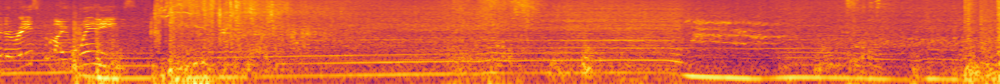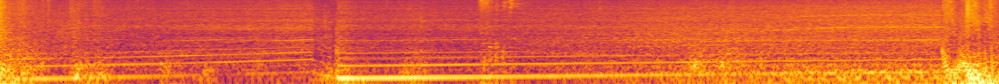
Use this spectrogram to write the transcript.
See the race for my winnings. I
